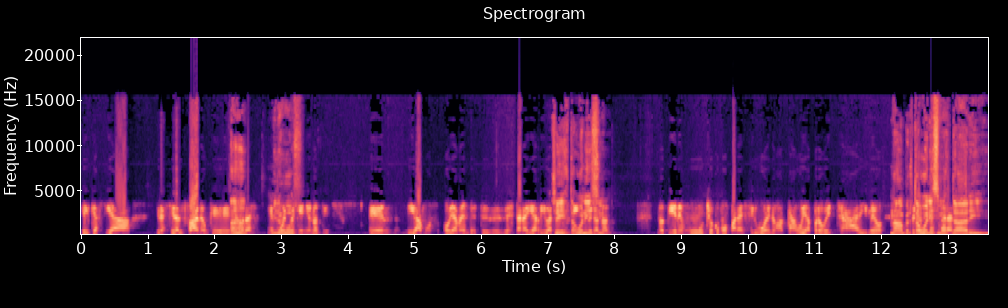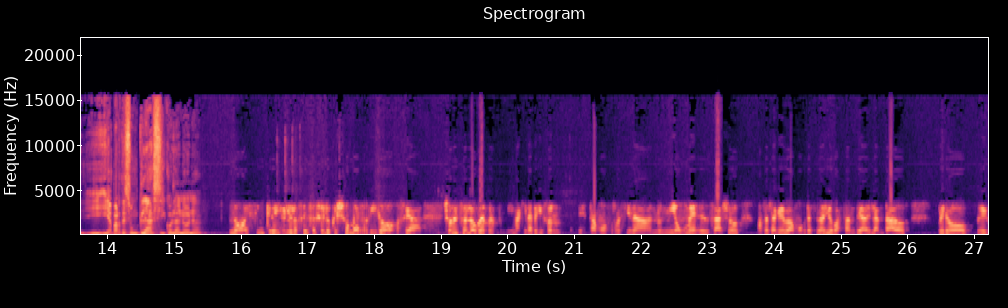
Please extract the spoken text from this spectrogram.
el que hacía Graciela Alfano, que Ah, la verdad es, es muy vos. pequeño. No eh, digamos, obviamente, te- de estar ahí arriba. Sí, te está buenísimo. pero no, no tiene mucho como para decir, bueno, acá voy a aprovechar y me... No, pero está ya buenísimo estar y, y- y aparte es un clásico la nona. No, es increíble los ensayos, lo que yo me río, o sea, yo de solo ver, imagínate que son, estamos recién a, no- ni a un mes de ensayos, más allá que vamos, gracias a Dios, bastante adelantados, pero eh,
